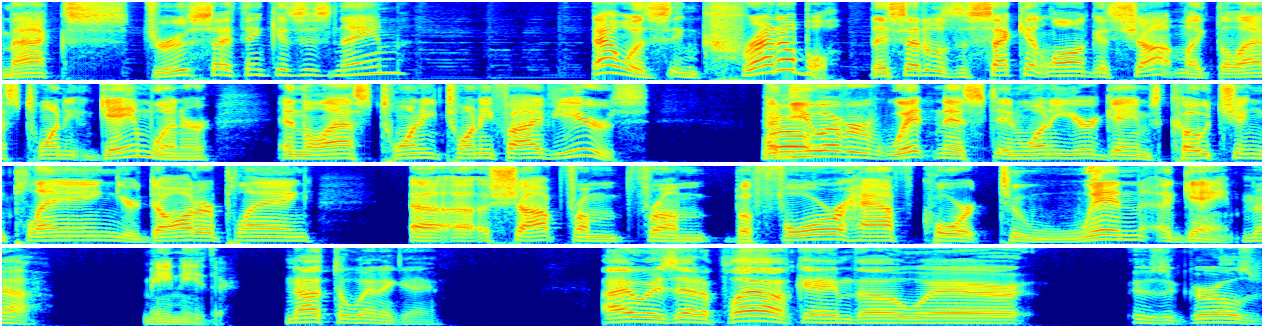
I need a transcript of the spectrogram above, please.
Max Strus, I think is his name. That was incredible. They said it was the second longest shot in like the last 20 game winner in the last 20, 25 years. Have you ever witnessed in one of your games coaching, playing, your daughter playing uh, a shot from from before half court to win a game? No, Me neither. not to win a game. I was at a playoff game though where it was a girls'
